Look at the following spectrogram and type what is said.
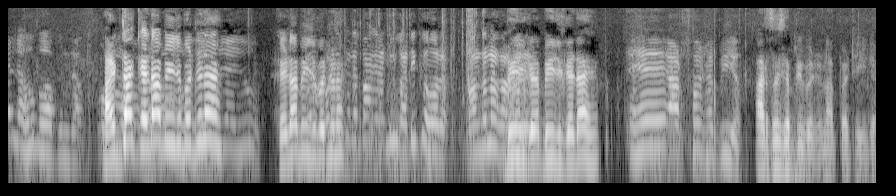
ਇਹ ਲਹੂ ਬਹੁਤ ਪਿੰਦਾ। ਅੱਜ ਤਾਂ ਕਿਹੜਾ ਬੀਜ ਵੱਢਣਾ? ਕਿਹੜਾ ਬੀਜ ਵੱਢਣਾ? ਬੰਦ ਨਾ ਕਰ ਬੀਜ ਕਿਹੜਾ- ਬੀਜ ਕਿਹੜਾ ਹੈ ਇਹ 826 ਆ। 826 ਵੱਢਣਾ ਆਪਾਂ ਠੀਕ ਆ।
